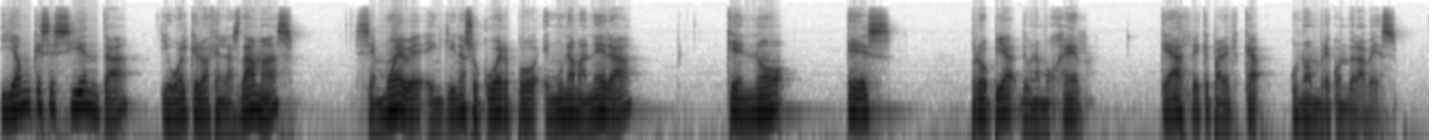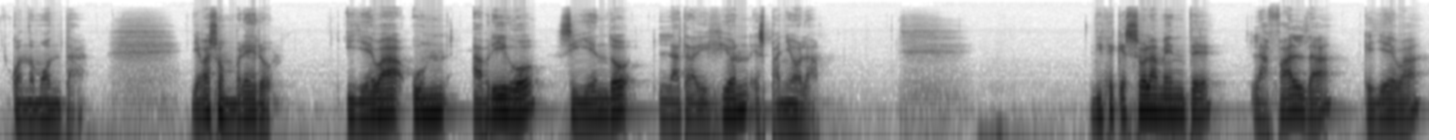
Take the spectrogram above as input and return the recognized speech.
Y aunque se sienta, igual que lo hacen las damas, se mueve e inclina su cuerpo en una manera que no es propia de una mujer, que hace que parezca un hombre cuando la ves, cuando monta. Lleva sombrero y lleva un abrigo siguiendo la tradición española. Dice que solamente la falda que lleva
